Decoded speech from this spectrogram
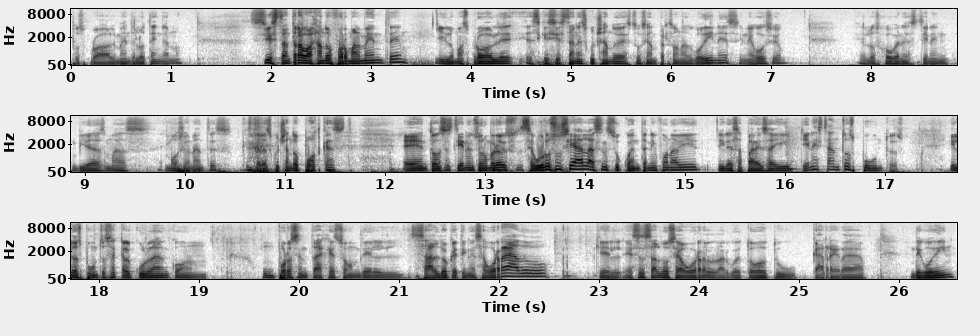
pues probablemente lo tengan, ¿no? Si están trabajando formalmente y lo más probable es que si están escuchando esto sean personas godines y negocio. Eh, los jóvenes tienen vidas más emocionantes que estar escuchando podcast. Eh, entonces tienen su número de seguro social, hacen su cuenta en Infonavit y les aparece ahí, tienes tantos puntos. Y los puntos se calculan con un porcentaje son del saldo que tienes ahorrado, que el- ese saldo se ahorra a lo largo de toda tu carrera de Godín.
